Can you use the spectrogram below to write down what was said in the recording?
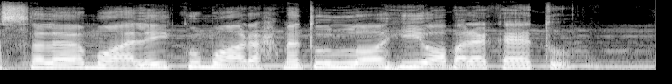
আসসালামু আলাইকুম আরহামতুল্লাহি অবারাকায়াতু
